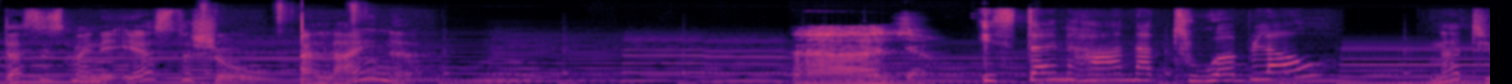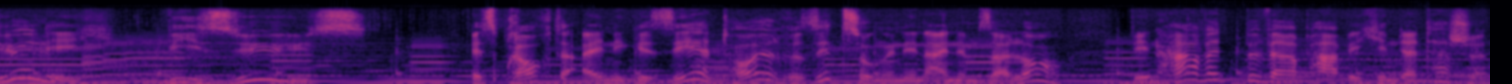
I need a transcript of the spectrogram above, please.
Das ist meine erste Show. Alleine. Ah, ja. Ist dein Haar naturblau? Natürlich. Wie süß. Es brauchte einige sehr teure Sitzungen in einem Salon. Den Haarwettbewerb habe ich in der Tasche.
